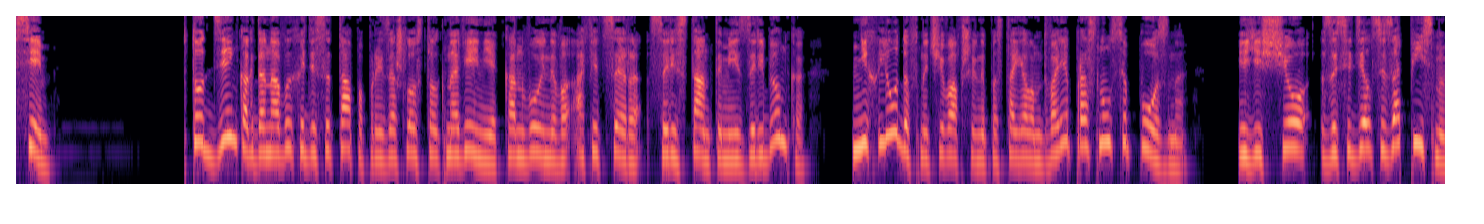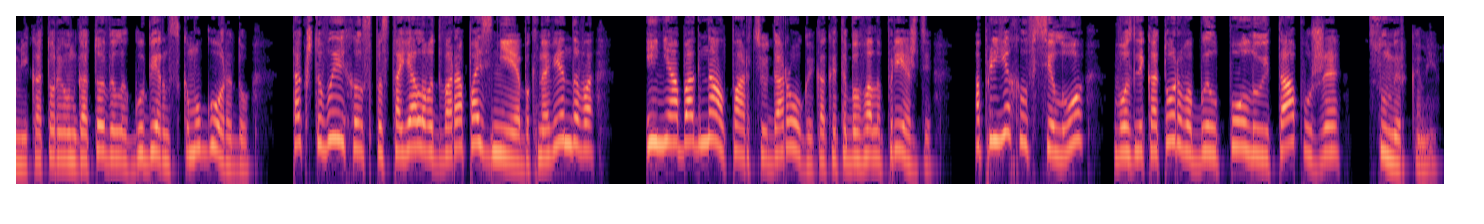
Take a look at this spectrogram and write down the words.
7. В тот день, когда на выходе с этапа произошло столкновение конвойного офицера с арестантами из-за ребенка, Нехлюдов, ночевавший на постоялом дворе, проснулся поздно и еще засиделся за письмами, которые он готовил к губернскому городу, так что выехал с постоялого двора позднее обыкновенного и не обогнал партию дорогой, как это бывало прежде, а приехал в село, возле которого был полуэтап уже сумерками.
